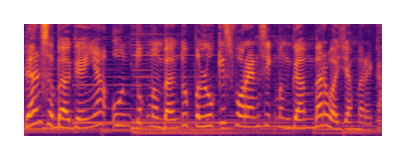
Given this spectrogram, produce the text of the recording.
dan sebagainya untuk membantu pelukis forensik menggambar wajah mereka.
